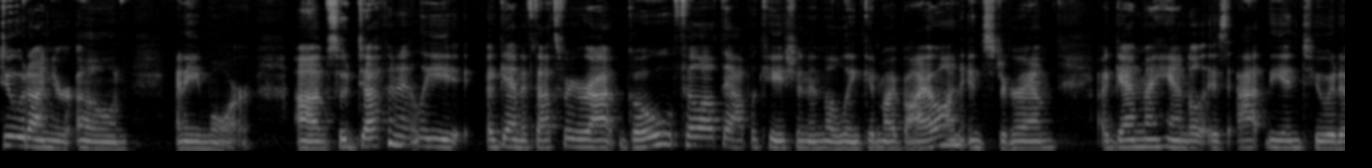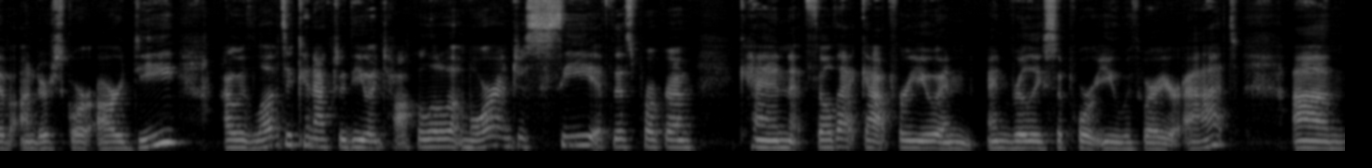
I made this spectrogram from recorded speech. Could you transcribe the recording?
do it on your own anymore. Um, so definitely, again, if that's where you're at, go fill out the application in the link in my bio on Instagram. Again, my handle is at the intuitive underscore RD. I would love to connect with you and talk a little bit more and just see if this program can fill that gap for you and, and really support you with where you're at. Um,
